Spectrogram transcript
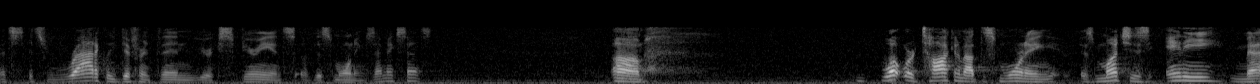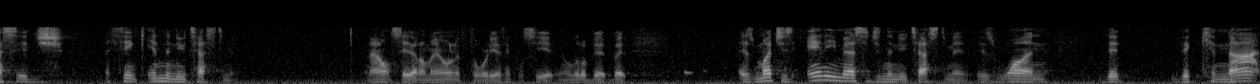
It's it's radically different than your experience of this morning. Does that make sense? Um, what we're talking about this morning, as much as any message, I think, in the New Testament, and I don't say that on my own authority, I think we'll see it in a little bit, but as much as any message in the New Testament is one that, that cannot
